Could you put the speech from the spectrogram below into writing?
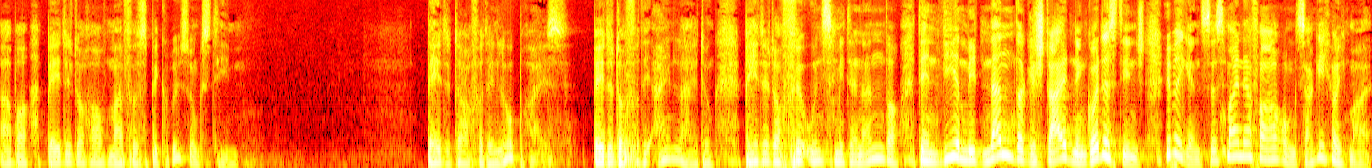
aber bete doch auch mal fürs Begrüßungsteam. Bete doch für den Lobpreis. Bete doch für die Einleitung. Bete doch für uns miteinander. Denn wir miteinander gestalten den Gottesdienst. Übrigens, das ist meine Erfahrung, sage ich euch mal.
